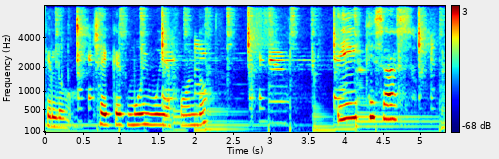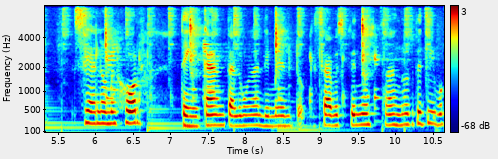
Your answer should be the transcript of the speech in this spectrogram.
que lo cheques muy muy a fondo y quizás si a lo mejor te encanta algún alimento que sabes que no es tan nutritivo,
